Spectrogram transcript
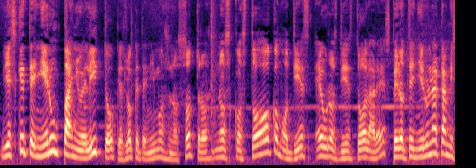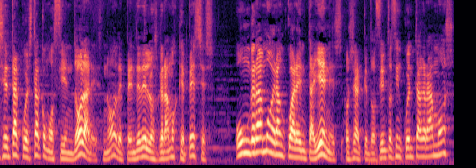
Y es que teñir un pañuelito, que es lo que teníamos nosotros, nos costó como 10 euros, 10 dólares, pero teñir una camiseta cuesta como 100 dólares, ¿no? Depende de los gramos que peses. Un gramo eran 40 yenes, o sea que 250 gramos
